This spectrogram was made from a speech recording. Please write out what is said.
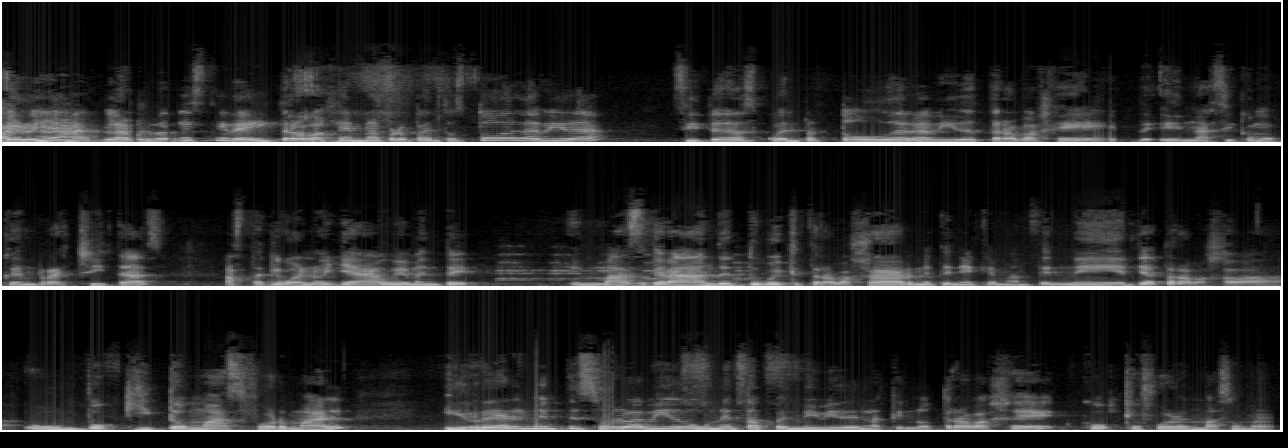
Pero ya, la verdad es que de ahí trabajé en la prepa, entonces toda la vida, si te das cuenta, toda la vida trabajé en así como que en rachitas, hasta que bueno, ya obviamente más grande tuve que trabajar, me tenía que mantener, ya trabajaba un poquito más formal y realmente solo ha habido una etapa en mi vida en la que no trabajé, que fueron más o menos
